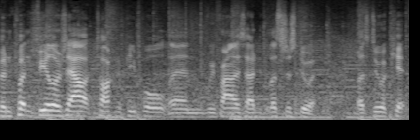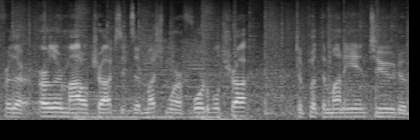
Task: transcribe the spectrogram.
been putting feelers out, talking to people, and we finally decided, let's just do it. Let's do a kit for the earlier model trucks. It's a much more affordable truck to put the money into to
